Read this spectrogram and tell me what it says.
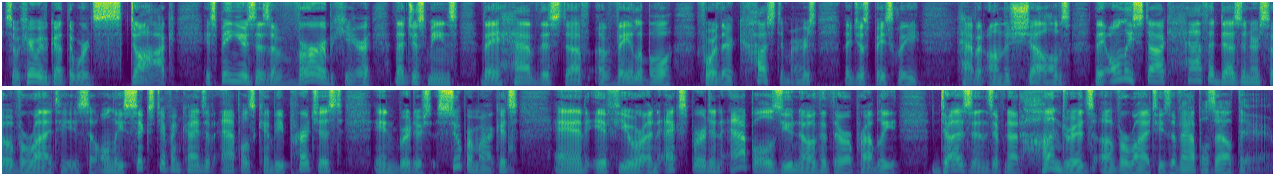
So, here we've got the word stock. It's being used as a verb here. That just means they have this stuff available for their customers. They just basically have it on the shelves. They only stock half a dozen or so varieties, so only six different kinds of apples can be purchased in British supermarkets. And if you're an expert in apples, you know that there are probably dozens, if not hundreds, of varieties of apples out there.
